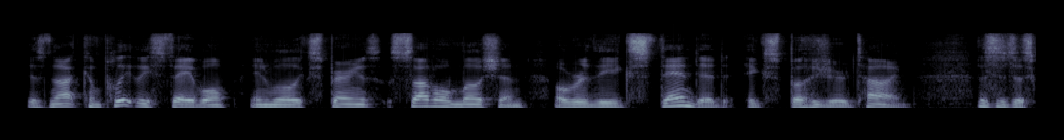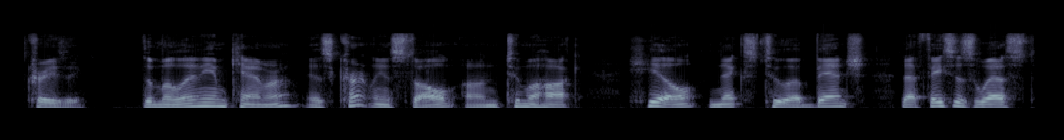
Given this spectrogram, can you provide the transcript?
is not completely stable and will experience subtle motion over the extended exposure time. This is just crazy. The Millennium camera is currently installed on Tumamoc Hill next to a bench that faces west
